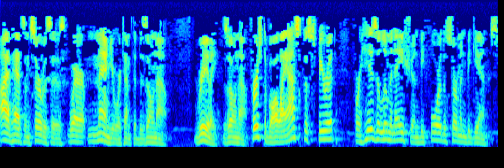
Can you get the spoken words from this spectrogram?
I've had some services where, man, you were tempted to zone out really zone out. First of all, I ask the Spirit for His illumination before the sermon begins.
